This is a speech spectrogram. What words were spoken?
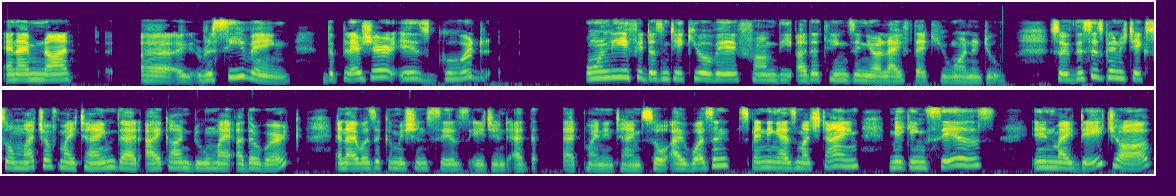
and I'm not uh, receiving. The pleasure is good only if it doesn't take you away from the other things in your life that you want to do. So if this is going to take so much of my time that I can't do my other work, and I was a commission sales agent at that, that point in time, so I wasn't spending as much time making sales in my day job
